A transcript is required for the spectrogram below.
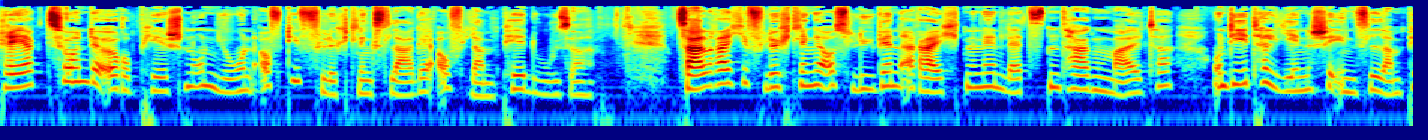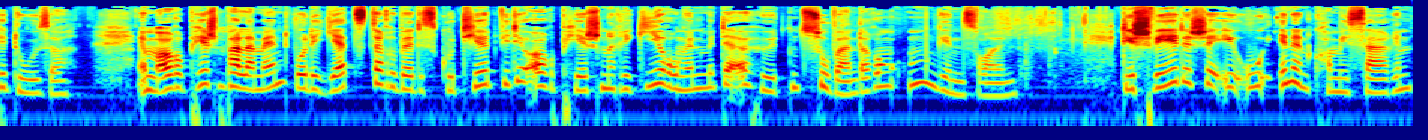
Reaktion der Europäischen Union auf die Flüchtlingslage auf Lampedusa. Zahlreiche Flüchtlinge aus Libyen erreichten in den letzten Tagen Malta und die italienische Insel Lampedusa. Im Europäischen Parlament wurde jetzt darüber diskutiert, wie die europäischen Regierungen mit der erhöhten Zuwanderung umgehen sollen. Die schwedische EU-Innenkommissarin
